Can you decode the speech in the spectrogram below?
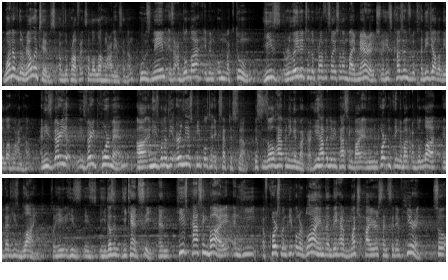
one of the relatives of the Prophet ﷺ, whose name is Abdullah ibn Umm Maktoum, he's related to the Prophet ﷺ by marriage, so he's cousins with Khadija radiallahu anha. And he's very, he's very poor man, uh, and he's one of the earliest people to accept Islam. This is all happening in Mecca. He happened to be passing by, and an important thing about Abdullah is that he's blind. So he, he's, he's, he doesn't, he can't see. And he's passing by, and he, of course, when people are blind, then they have much higher sensitive hearing. So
